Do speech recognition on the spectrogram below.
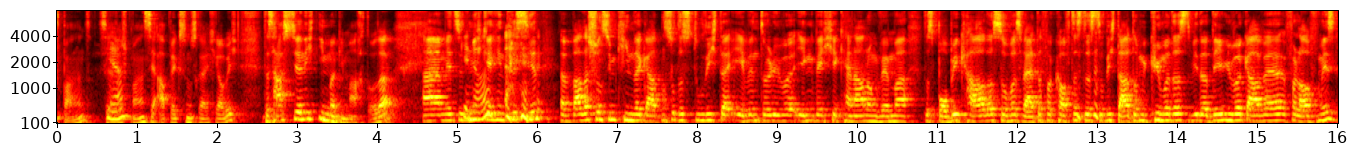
Spannend, sehr, ja. sehr spannend, sehr abwechslungsreich, glaube ich. Das hast du ja nicht immer gemacht, oder? Ähm, jetzt würde genau. mich gleich interessieren, äh, war das schon so im Kindergarten so, dass du dich da eventuell über irgendwelche, keine Ahnung, wenn man das Bobbycar oder sowas weiterverkauft hast, dass du dich darum gekümmert hast, wie da die Übergabe verlaufen ist?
